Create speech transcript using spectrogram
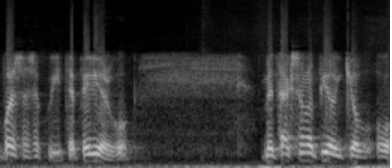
μπορεί να σας ακούγεται περίεργο μεταξύ των οποίων και ο, ο,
